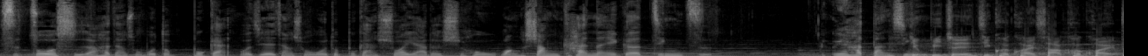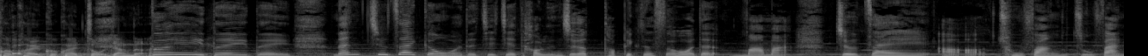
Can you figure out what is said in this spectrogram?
是坐实啊。他讲说我都不敢，我直接讲说我都不敢刷牙的时候往上看那一个镜子，因为他担心。就闭着眼睛，快快杀，快快快快快快走这样的。对对对，那就在跟我的姐姐讨论这个 topic 的时候，我的妈妈就在呃厨房煮饭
